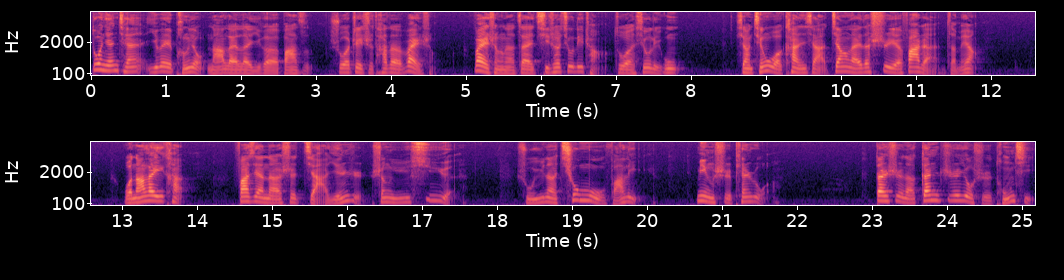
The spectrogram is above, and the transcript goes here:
多年前，一位朋友拿来了一个八字，说这是他的外甥。外甥呢，在汽车修理厂做修理工，想请我看一下将来的事业发展怎么样。我拿来一看，发现呢是甲寅日生于戌月，属于呢秋木乏力，命势偏弱。但是呢，干支又是同气，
